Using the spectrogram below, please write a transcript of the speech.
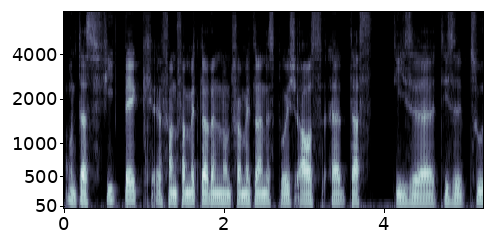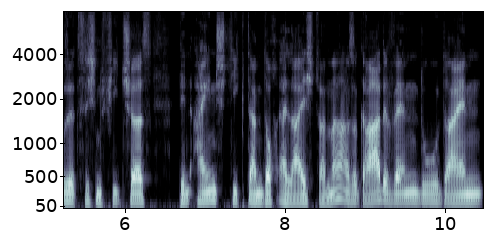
und das Feedback äh, von Vermittlerinnen und Vermittlern ist durchaus, äh, dass diese, diese zusätzlichen Features den Einstieg dann doch erleichtern. Ne? Also gerade wenn du deinen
